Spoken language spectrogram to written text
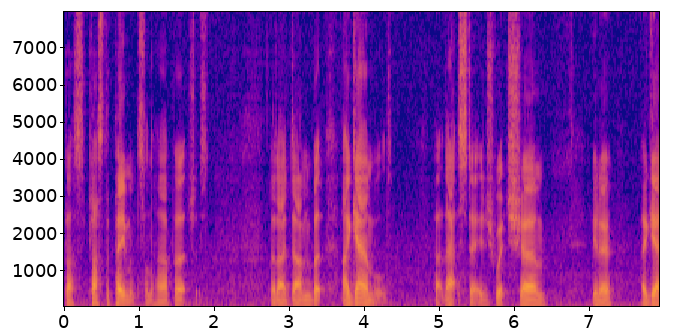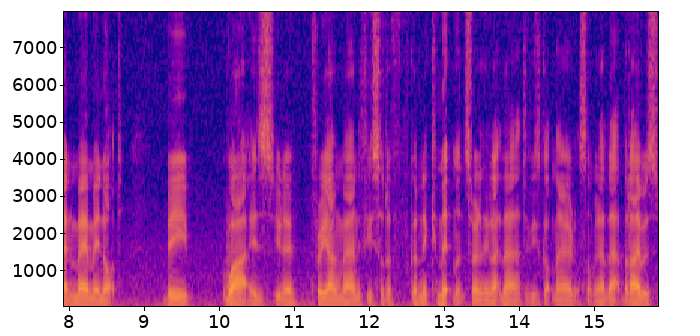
plus, plus the payments on the hire purchase that I'd done. But I gambled at that stage, which, um, you know, again, may or may not be wise, you know, for a young man if he's sort of got any commitments or anything like that, if he's got married or something like that. But I was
